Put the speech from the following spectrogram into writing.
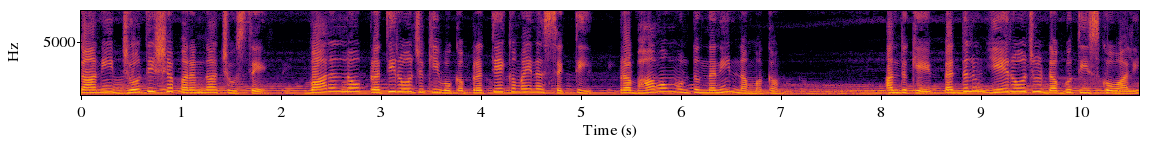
కానీ జ్యోతిష్య పరంగా చూస్తే వారంలో ప్రతిరోజుకి ఒక ప్రత్యేకమైన శక్తి ప్రభావం ఉంటుందని నమ్మకం. అందుకే పెద్దలు ఏ రోజు డబ్బు తీసుకోవాలి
